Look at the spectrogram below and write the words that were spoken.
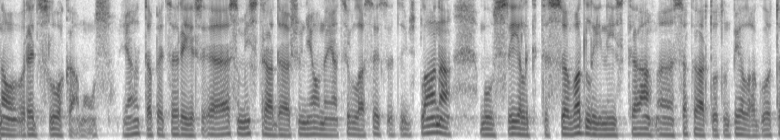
nav redzes lokā mūsu. Ja? Tāpēc arī ir, esam izstrādājuši un jaunajā civilās aizsardzības plānā būs ieliktas vadlīnijas, kā sakārtot un pielāgot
